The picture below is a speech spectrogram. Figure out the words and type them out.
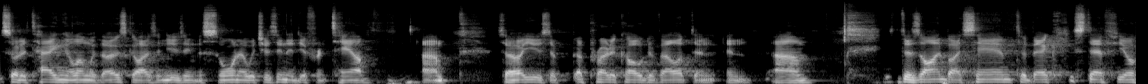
sort of tagging along with those guys and using the sauna, which is in a different town. Um, so I used a, a, protocol developed and, and um, designed by Sam Tebeck, Steph, your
